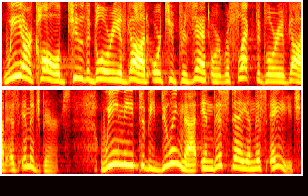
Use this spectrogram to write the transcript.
we are called to the glory of God or to present or reflect the glory of God as image bearers. We need to be doing that in this day and this age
